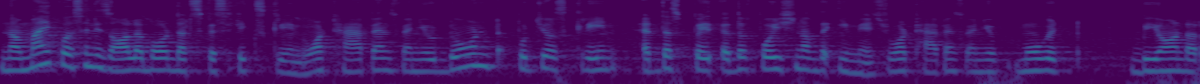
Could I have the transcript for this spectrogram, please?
now my question is all about that specific screen. What happens when you don't put your screen at the, at the position of the image? What happens when you move it beyond or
